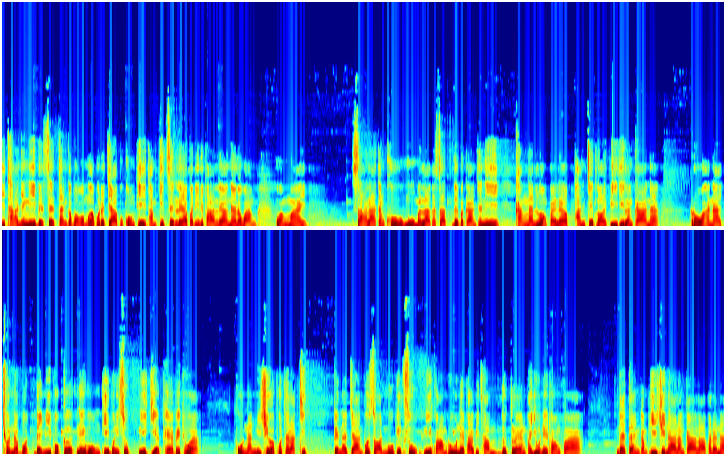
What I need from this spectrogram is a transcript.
ธิษฐานอย่างนี้เบ็ดเสร็จท่านก็บอกว่าเมื่อพระเจ้าผู้คงที่ทำกิจเสร็จแล้วปณิพานแล้วในระหว่างกวางไม้ สาระทั้งคู่ หมู่มลกษัตริย์ด้วยประการชนี้ ครั้งนั้นล่วงไปแล้วพันเจ็ดร้อยปีที่ลังกานะ โรหณะชนบทได้มีผู้เกิดในวงที่บริสุทธิ์มีเกียรติแผ่ไปทั่ว ผู้นั้นมีเชื่อพุทธลักษิตเป็นอาจารย์ผู้สอนหมู่ภิกษุมีความรู้ในพระพิธรรม ดุดแรงพายุในท้องฟ้า ได้แต่งคำพีชินาลังกาละพรณา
